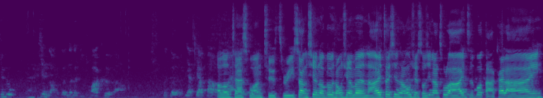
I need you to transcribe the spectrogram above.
的那个理化课啊，那个要调到。Hello test one two three 上线喽，各位同学们，来在现场同学手机拿出来，直播打开来。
